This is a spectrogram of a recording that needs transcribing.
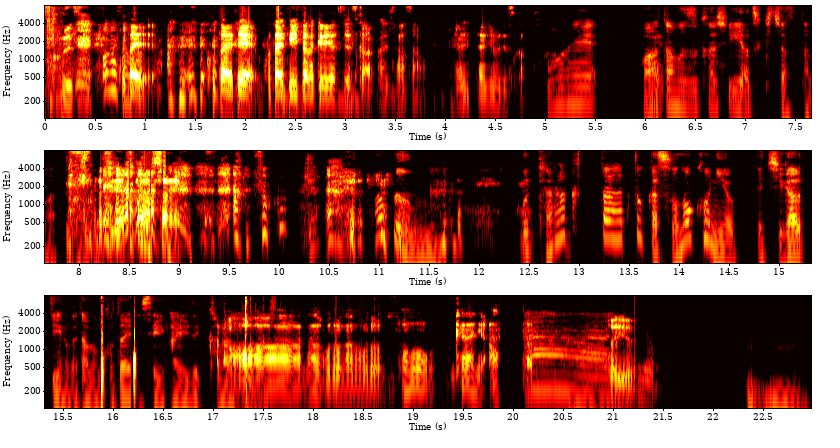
そうです。答えも答えて、答えていただけるやつですか？カリスマさん。大大丈夫ですか？これ、また難しいやつ来ちゃったなって感じ。間違えてきましたね。あ、そこ？あ多分、これキャラクターとかその子によって違うっていうのが多分答えで正解かなと思います。ああ、なるほど、なるほど。そのキャラに合った。といううん、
